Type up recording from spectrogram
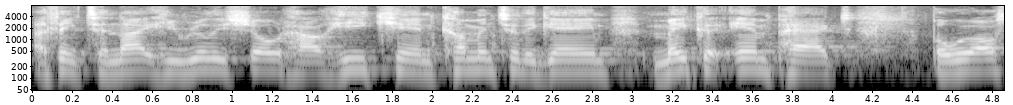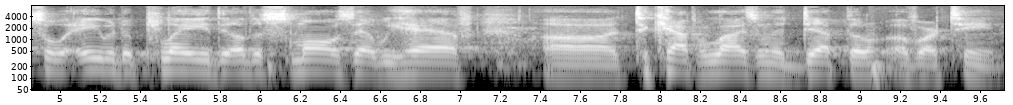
I think tonight he really showed how he can come into the game, make an impact, but we're also able to play the other smalls that we have uh, to capitalize on the depth of, of our team.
